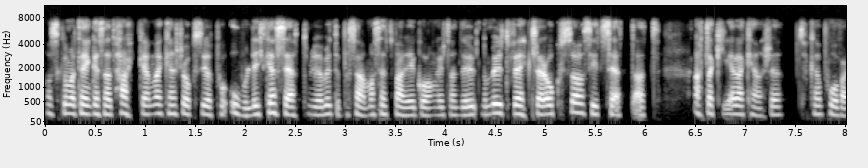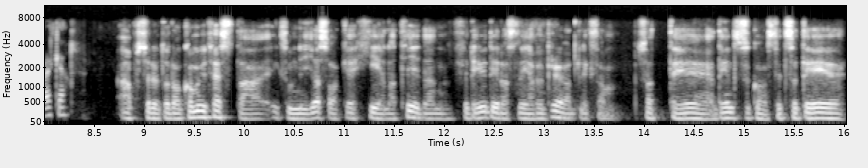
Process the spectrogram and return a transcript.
Och så kan man tänka sig att hackarna kanske också gör på olika sätt. De gör inte på samma sätt varje gång utan de utvecklar också sitt sätt att attackera kanske som kan påverka. Absolut, och de kommer ju testa liksom, nya saker hela tiden för det är ju deras levebröd. Liksom. Så att det, det är inte så konstigt. Så det är,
